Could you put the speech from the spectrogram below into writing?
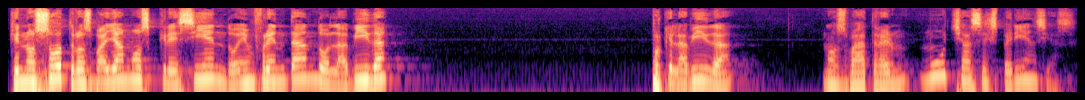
Que nosotros vayamos creciendo, enfrentando la vida porque la vida nos va a traer muchas experiencias.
